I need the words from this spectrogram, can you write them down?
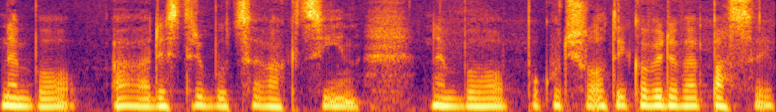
nebo eh, distribuce vakcín, nebo pokud šlo ty covidové pasy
